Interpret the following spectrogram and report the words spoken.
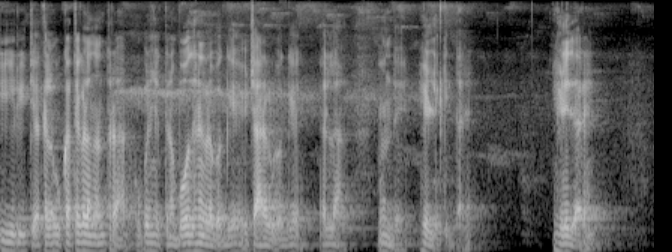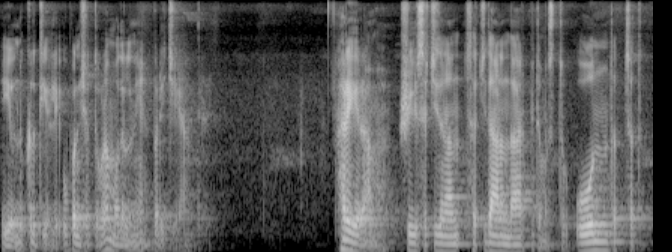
ಈ ರೀತಿಯ ಕೆಲವು ಕಥೆಗಳ ನಂತರ ಉಪನಿಷತ್ತಿನ ಬೋಧನೆಗಳ ಬಗ್ಗೆ, ವಿಚಾರಗಳ ಬಗ್ಗೆ ಎಲ್ಲ ಮುಂದೆ ಹೇಳಲಿಕ್ಕಿದ್ದಾರೆ. ಹೇಳಿದ್ದಾರೆ. ಈ ಒಂದು ಕೃತಿಯಲ್ಲಿ ಉಪನಿಷತ್ತುಗಳ ಮೊದಲನೆಯ ಪರಿಚಯ ಅಂತೇಳಿ. ಹರೇ ರಾಮ, ಶ್ರೀ ಸಚ್ಚಿದಾನಂದ ಸಚ್ಚಿದಾನಂದ ಅರ್ಪಿತಮಸ್ತು. ಓಂ ತತ್ಸತ್.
